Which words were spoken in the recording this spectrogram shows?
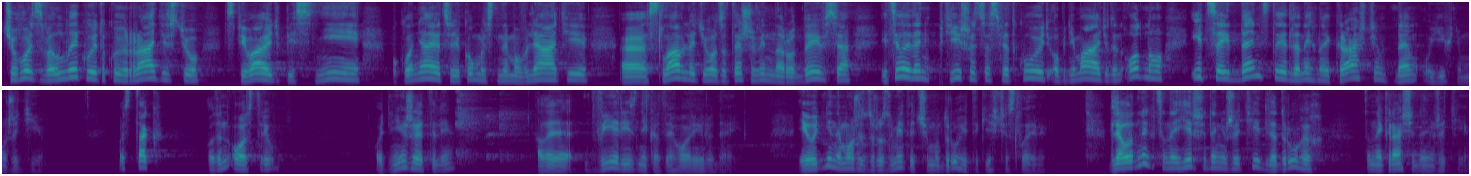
чогось з великою такою радістю співають пісні, поклоняються якомусь немовляті, е, славлять його за те, що він народився, і цілий день тішаться, святкують, обнімають один одного, і цей день стає для них найкращим днем у їхньому житті. Ось так один острів, одні жителі, але дві різні категорії людей. І одні не можуть зрозуміти, чому другі такі щасливі. Для одних це найгірший день в житті, для других це найкращий день в житті.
